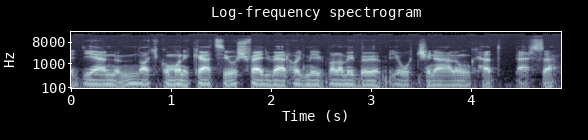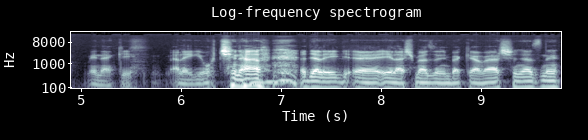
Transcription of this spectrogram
egy ilyen nagy kommunikációs fegyver, hogy mi valamiből jót csinálunk. Hát persze, mindenki elég jót csinál, egy elég éles mezőnybe kell versenyezni.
